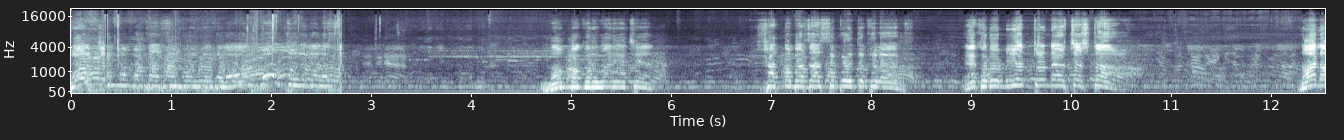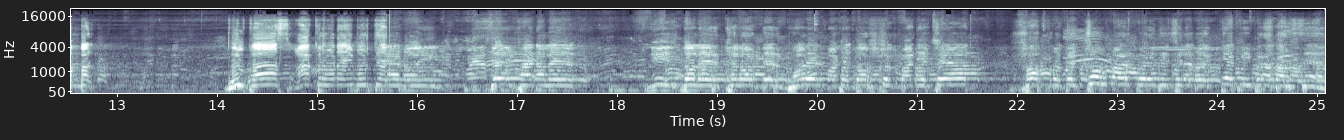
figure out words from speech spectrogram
বল চার নম্বর খেলোয়াড় বল চলে গেল। লম্বা করে বাড়িয়েছেন। সাত নম্বর জার্সি পরিচিত খেলোয়াড়। এখনও নিয়ন্ত্রণ নেওয়ার চেষ্টা। নয় নম্বর ভুল পাস, আক্রমণ এই মুহূর্তে সেমিফাইনালে নিজ দলের খেলোয়াড়দের ঘরের মাঠে দর্শক বানিয়েছেন। স্বপ্নকে চুরমার করে দিয়েছিলেন ওই কেপি ব্রাদার্সের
